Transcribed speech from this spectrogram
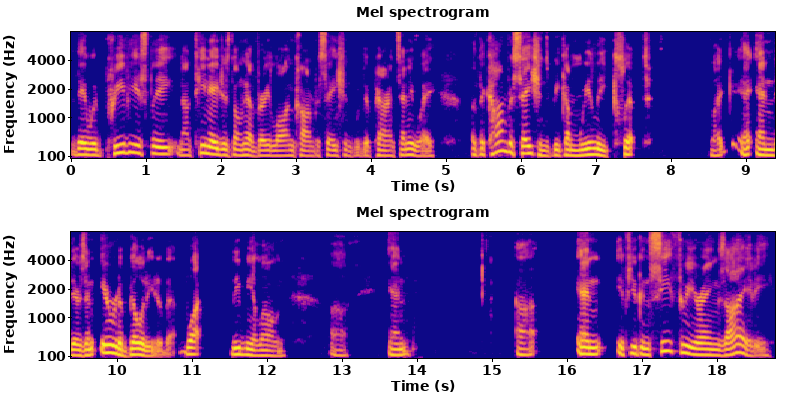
they would previously, now teenagers don't have very long conversations with their parents anyway, but the conversations become really clipped. Like, and there's an irritability to them. What? Leave me alone. Uh, and uh, and if you can see through your anxiety,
